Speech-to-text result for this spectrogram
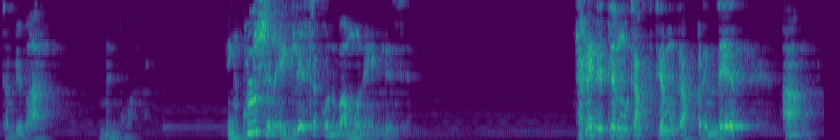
también va a menguar. Incluso en la iglesia, cuando vamos a la iglesia. La gente tenemos que, que aprender a,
